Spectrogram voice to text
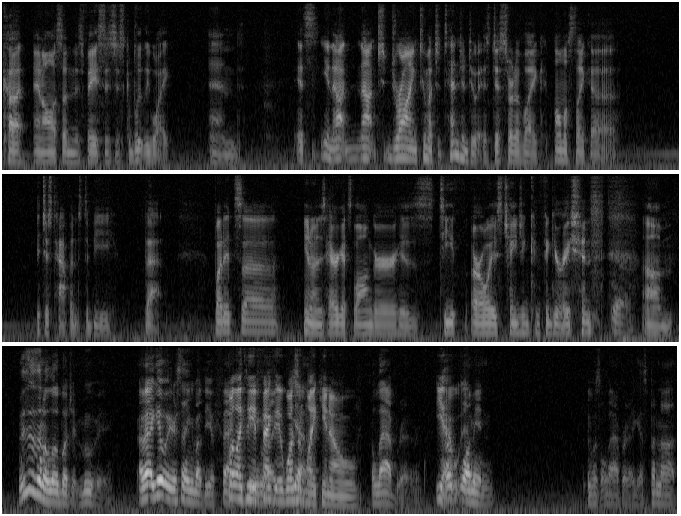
cut, and all of a sudden his face is just completely white, and it's you know not not drawing too much attention to it. It's just sort of like almost like a. It just happens to be that, but it's uh you know his hair gets longer, his teeth are always changing configuration. Yeah, Um, this isn't a low budget movie. I mean, I get what you're saying about the effect, but like the effect, it wasn't yeah, like you know elaborate. yeah. Uh, well, I mean, it was elaborate, I guess, but not.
